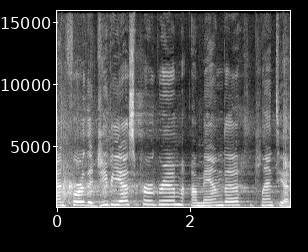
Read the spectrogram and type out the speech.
And for the GBS program, Amanda Plantia.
